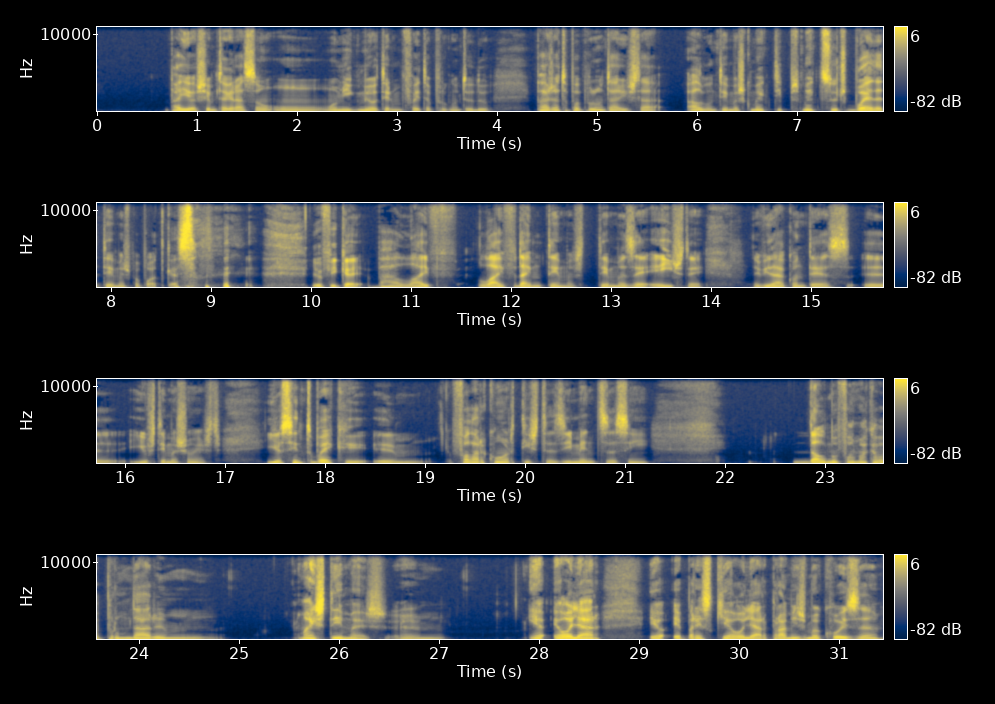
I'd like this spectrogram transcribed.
pá, eu achei muita graça um, um amigo meu ter-me feito a pergunta do pá, já estou para perguntar isto há algum tempo, mas como é que, tipo, como é que surge boé de temas para podcast? eu fiquei, pá, life, life dá-me temas. Temas é, é isto, é a vida acontece uh, e os temas são estes. E eu sinto bem que um, falar com artistas e mentes assim, de alguma forma acaba por me dar. Um, mais temas. Hum, é, é, olhar, é, é, parece que é olhar para a mesma coisa.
